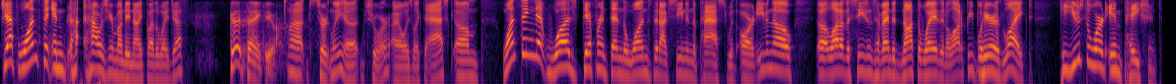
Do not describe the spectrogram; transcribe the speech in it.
Jeff, one thing, and how was your Monday night, by the way, Jeff? Good, thank you. Uh, certainly, uh, sure. I always like to ask. Um, one thing that was different than the ones that I've seen in the past with Art, even though a lot of the seasons have ended not the way that a lot of people here had liked, he used the word impatient.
